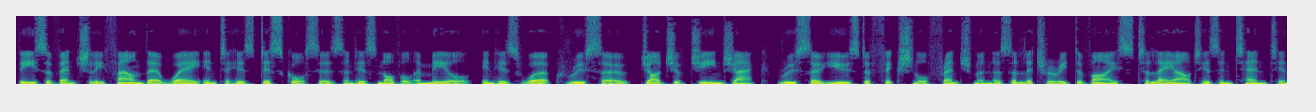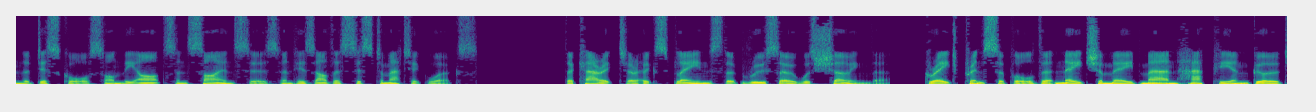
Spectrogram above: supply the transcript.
These eventually found their way into his discourses and his novel Émile. In his work Rousseau, Judge of Jean Jacques, Rousseau used a fictional Frenchman as a literary device to lay out his intent in the Discourse on the Arts and Sciences and his other systematic works. The character explains that Rousseau was showing the great principle that nature made man happy and good,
